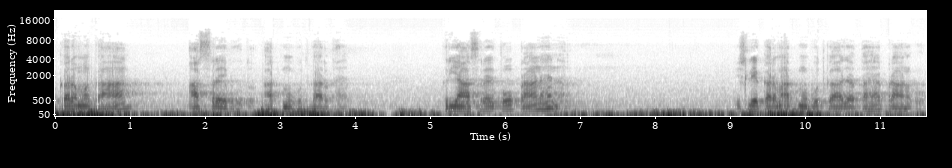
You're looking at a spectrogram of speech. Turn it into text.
कर्म का आश्रयभूत, आत्मभूत का अर्थ है। क्रियाश्रय तो प्राण है ना। इसलिए कर्मात्मभूत कहा जाता है प्राण को।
